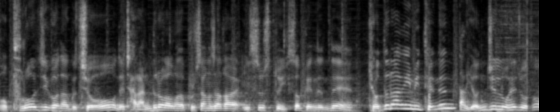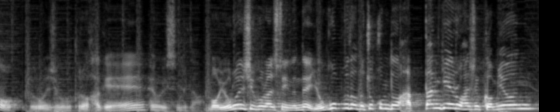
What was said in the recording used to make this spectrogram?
뭐 부러지거나 그쵸? 네, 잘 안 들어가거나 불상사가 있을 수도 있었겠는데 겨드랑이 밑에는 딱 연질로 해줘서 이런 식으로 들어가게 되어 있습니다. 뭐 이런 식으로 할 수 있는데 요거보다도 조금 더 앞 단계로 하실 거면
